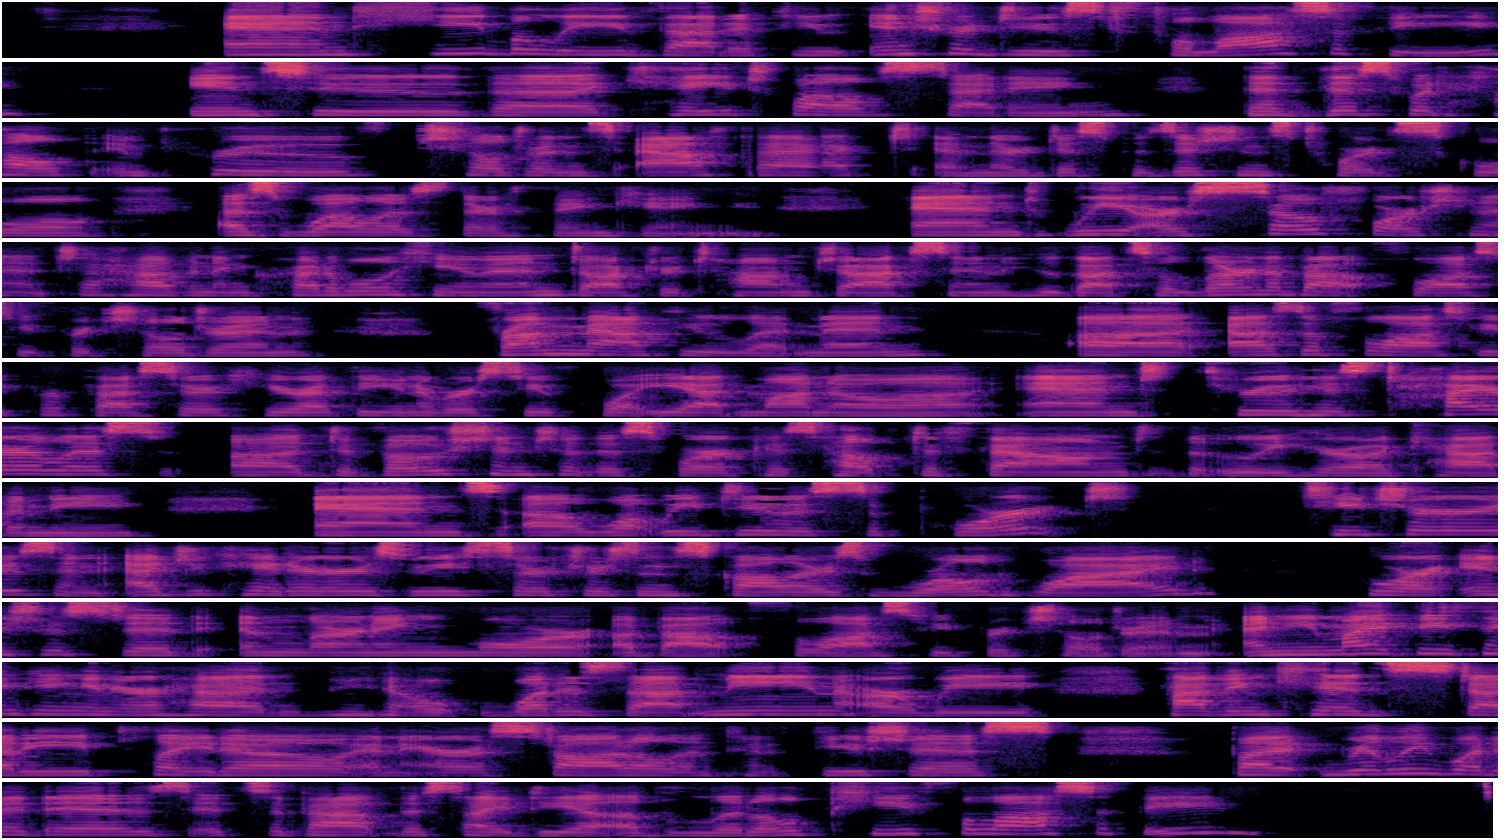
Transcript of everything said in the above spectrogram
And he believed that if you introduced philosophy into the K 12 setting, then this would help improve children's affect and their dispositions towards school, as well as their thinking. And we are so fortunate to have an incredible human, Dr. Tom Jackson, who got to learn about philosophy for children from Matthew Lipman Uh, as a philosophy professor here at the University of Hawaii at Manoa, and through his tireless uh, devotion to this work, has helped to found the Uehiro Academy. And uh, what we do is support teachers and educators, researchers, and scholars worldwide who are interested in learning more about philosophy for children. And you might be thinking in your head, you know, what does that mean? Are we having kids study Plato and Aristotle and Confucius? But really, what it is, it's about this idea of little p philosophy.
